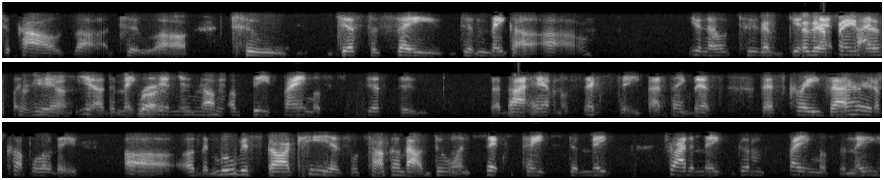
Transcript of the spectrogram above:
to cause uh to uh to just to say to make a uh you know to get so they're that famous type of yeah yeah to make right. opinion mm-hmm. of, of be famous just to by having a sex tape I think that's that's crazy I heard a couple of the uh of the movie star kids were talking about doing sex tapes to make try to make them famous. And they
